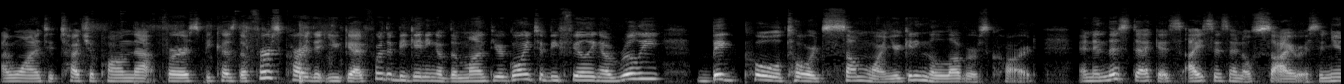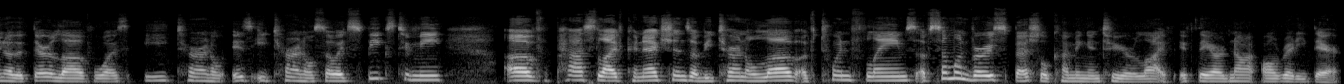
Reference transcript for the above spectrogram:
I wanted to touch upon that first because the first card that you get for the beginning of the month, you're going to be feeling a really big pull towards someone. You're getting the lover's card. And in this deck, it's Isis and Osiris. And you know that their love was eternal, is eternal. So it speaks to me of past life connections, of eternal love, of twin flames, of someone very special coming into your life if they are not already there.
